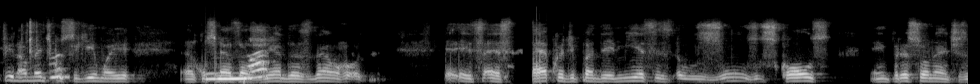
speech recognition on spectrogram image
Finalmente conseguimos aí uh, conseguir as agendas, né? Essa época de pandemia, esses, os Zooms, os calls, é impressionante.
